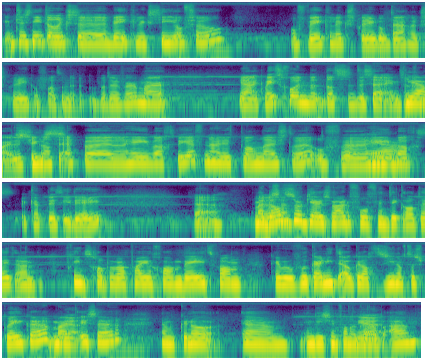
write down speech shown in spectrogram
Het is niet dat ik ze wekelijks zie of zo. Of wekelijks spreek of dagelijks spreek of wat whatever. Maar ja, ik weet gewoon dat, ze er zijn, zeg Ja, maar. Dus je kan ze appen en hé, hey, wacht, wil je even naar dit plan luisteren? Of hé, hey, Ja. wacht, ik heb dit idee. Ja. Maar dat dus is ook juist waardevol, vind ik altijd aan vriendschappen waarvan je gewoon weet van... Oké, we hoeven elkaar niet elke dag te zien of te spreken, maar Ja. het is er. En we kunnen ehm, in die zin van elkaar op aan.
